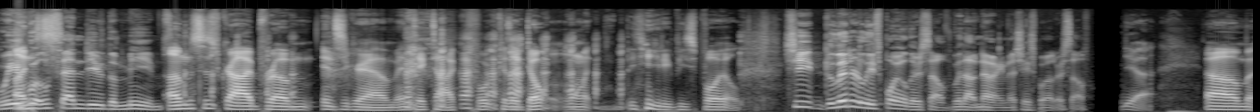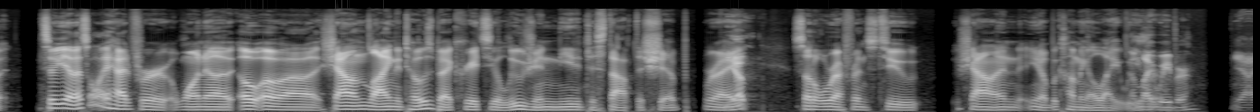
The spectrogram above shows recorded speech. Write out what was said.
we uns- will send you the memes. Unsubscribe from Instagram and TikTok because I don't want you to be spoiled. she literally spoiled herself without knowing that she spoiled herself. Yeah. Um. So yeah, that's all I had for one. Uh. Oh. Oh. Uh. Shallan lying to Tozbek creates the illusion needed to stop the ship. Right. Yep. Subtle reference to Shallan, you know, becoming a light weaver. A light weaver. Yeah.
